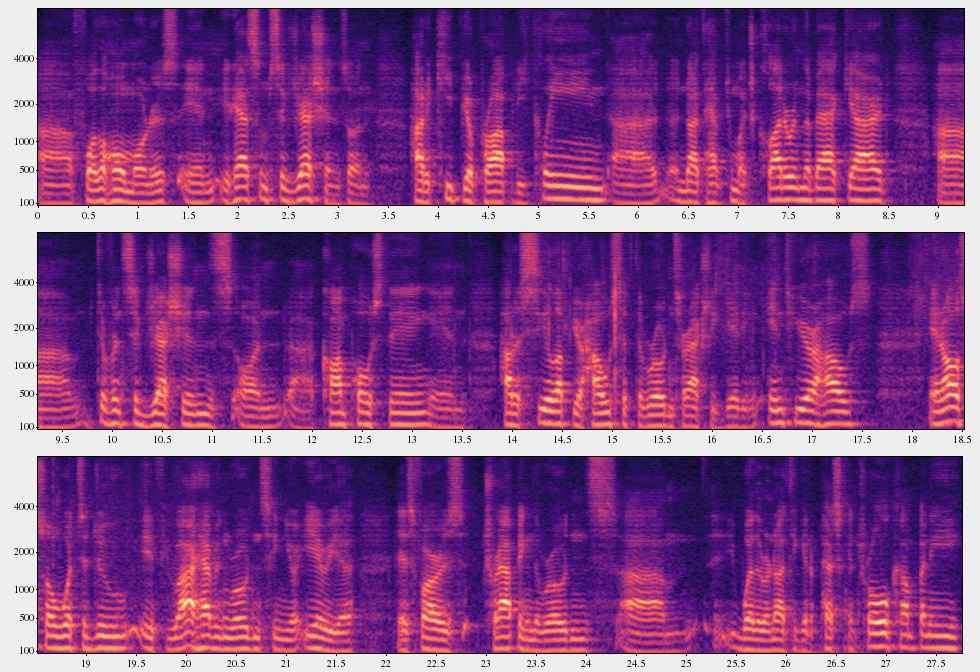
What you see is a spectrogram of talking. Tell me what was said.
uh, for the homeowners, and it has some suggestions on how to keep your property clean, uh, not to have too much clutter in the backyard, um, different suggestions on uh, composting and how to seal up your house if the rodents are actually getting into your house and also what to do if you are having rodents in your area as far as trapping the rodents, um, whether or not to get a pest control company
